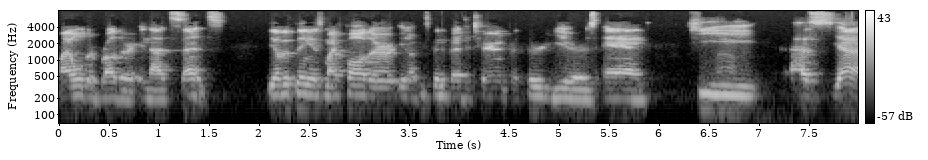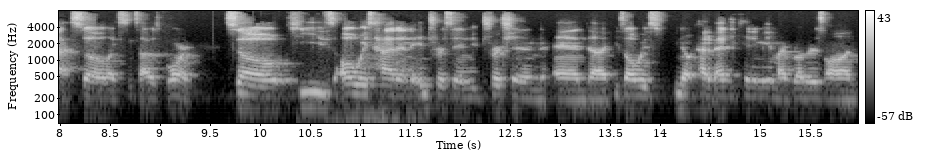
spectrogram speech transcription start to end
my older brother in that sense. The other thing is my father, you know, he's been a vegetarian for 30 years and he has, yeah, so like since I was born. So he's always had an interest in nutrition and uh, he's always, you know, kind of educating me and my brothers on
